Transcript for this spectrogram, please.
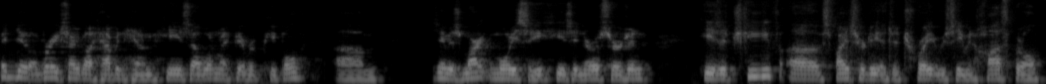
I do. I'm very excited about having him. He's uh, one of my favorite people. Um, his name is Marc Moisi. He's a neurosurgeon. He's a chief of spine surgery at Detroit Receiving Hospital.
